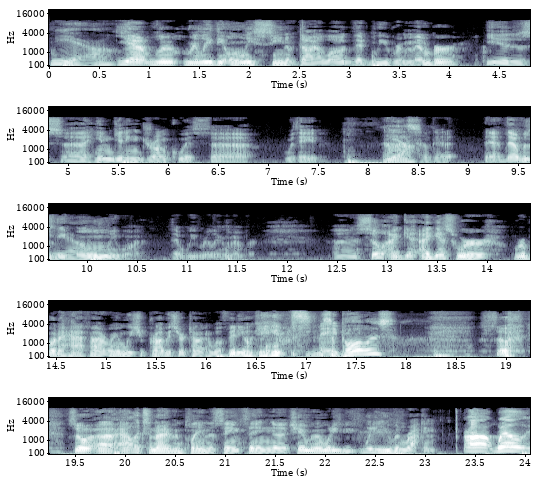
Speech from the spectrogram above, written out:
Yeah, Yeah, re- really, the only scene of dialogue that we remember is uh, him getting drunk with uh, with Abe. Oh, Yeah. so good. Yeah, that was Yeah. the only one that we really remember. Uh, so I guess, I guess we're we're about a half hour in. We should probably start talking about video games. Maybe. suppose. So so uh, Alex and I have been playing the same thing. Uh, Chamberlain, what have you what have you been rocking? Uh, well,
